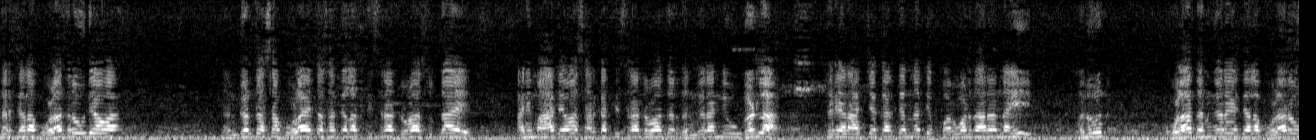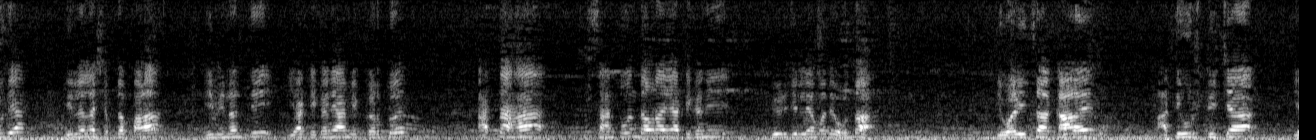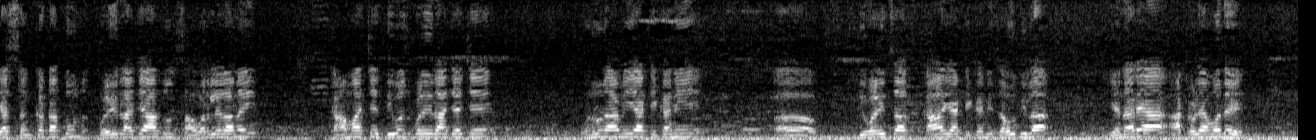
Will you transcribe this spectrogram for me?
तर त्याला भोळाच राहू द्यावा. धनगर जसा भोळा आहे तसा त्याला तिसरा डोळा सुद्धा आहे. आणि महादेवासारखा तिसरा डोळा जर धनगरांनी उघडला तर या राज्यकर्त्यांना ते परवडणार नाही. म्हणून भोळा धनगर आहे त्याला भोळा राहू द्या. दिलेला शब्द पाळा. ही विनंती या ठिकाणी आम्ही करतोय. आता हा सांत्वन दौरा या ठिकाणी बीड जिल्ह्यामध्ये होता. दिवाळीचा काळ आहे. अतिवृष्टीच्या या संकटातून बळीराजा अजून सावरलेला नाही. कामाचे दिवस बळीराजाचे. म्हणून आम्ही या ठिकाणी दिवाळीचा काळ या ठिकाणी जाऊ दिला. येणाऱ्या आठवड्यामध्ये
